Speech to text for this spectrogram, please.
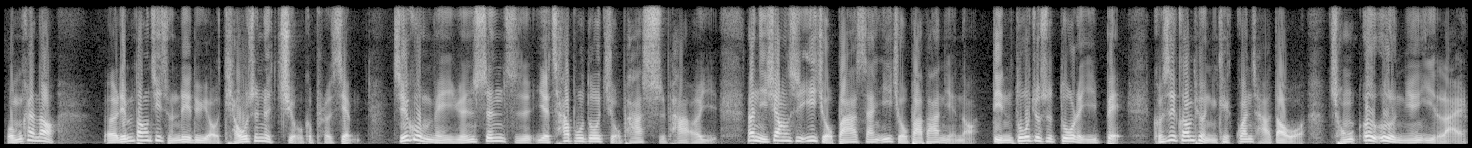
我们看到，呃，联邦基准利率有调升了九个 percent。结果美元升值也差不多九趴十趴而已。那你像是一九八三、一九八八年哦，顶多就是多了一倍。可是，观众朋友，你可以观察到哦，从二二年以来，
